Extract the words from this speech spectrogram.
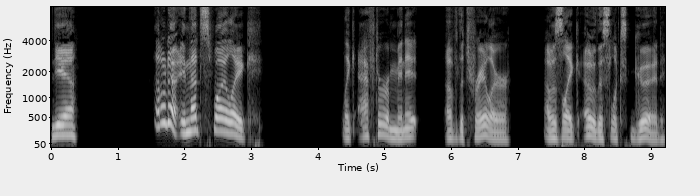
Yeah. I don't know. And that's why like like after a minute of the trailer, I was like, "Oh, this looks good."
